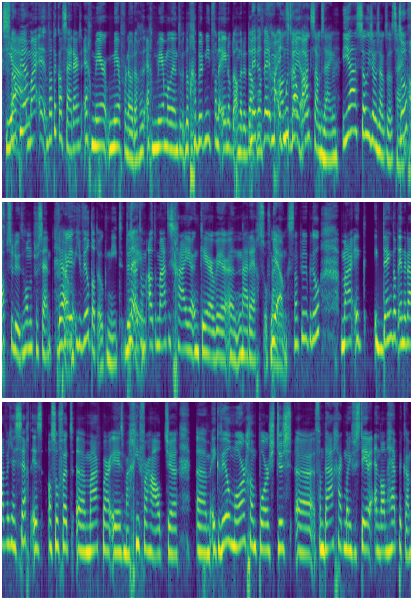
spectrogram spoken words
Snap ja, je? Maar eh, wat ik al zei, daar is echt meer, meer voor nodig. Er is echt meer momenten. Dat gebeurt niet van de een op de andere dag. nee, dat weet ik, maar ik moet wel ook- waakzaam zijn. Ja, sowieso zou ik dat zijn. Toch? Absoluut, 100%. Ja. Maar je, je wilt dat ook niet. Dus Nee. automatisch ga je een keer weer eh, naar rechts of naar Ja. links. Snap je wat ik bedoel? Maar ik, ik denk dat inderdaad wat jij zegt is alsof het eh, maakbaar is. Magieverhaaltje. Ehm, ik wil morgen een Porsche, dus vandaag ga ik manifesteren en dan heb ik hem.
